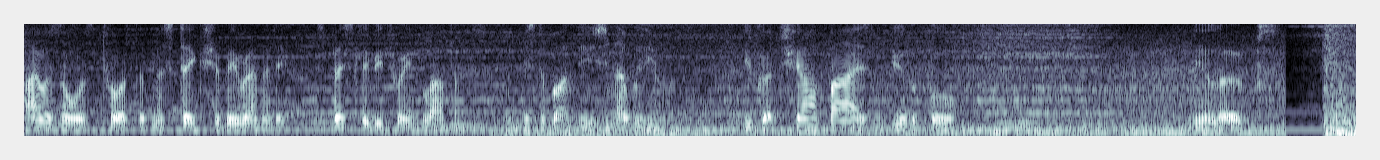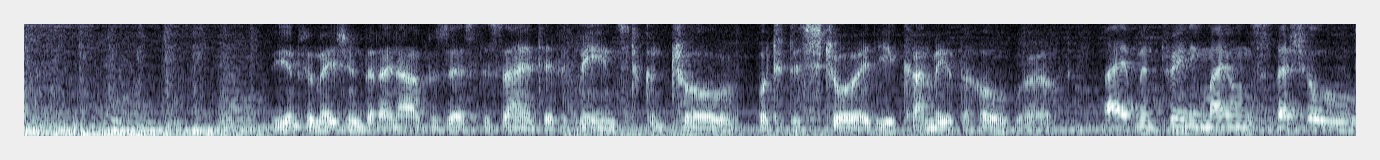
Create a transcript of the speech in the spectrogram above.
I was always taught that mistakes should be remedied, especially between lovers. Mr. Bond is in love with you. You've got sharp eyes and beautiful earlobes. The information that I now possess the scientific means to control or to destroy the economy of the whole world. I have been training my own special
